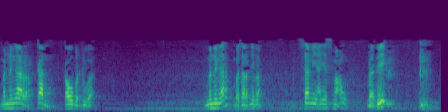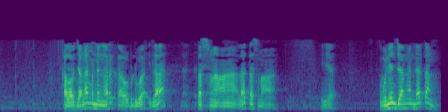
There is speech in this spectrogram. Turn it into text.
mendengarkan kau berdua mendengar bahasa Arabnya apa? Sami ayasma'u. Berarti kalau jangan mendengar kalau berdua la tasma'a, la tasma'a. Iya. Kemudian jangan datang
